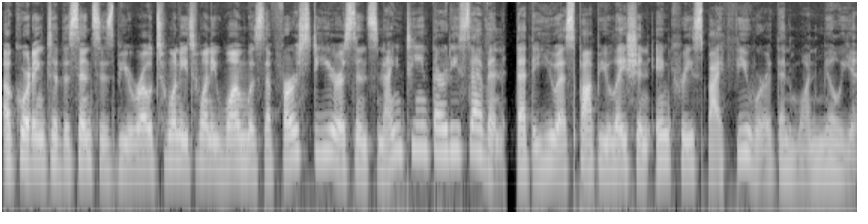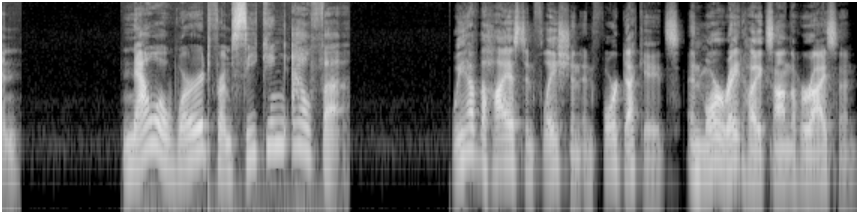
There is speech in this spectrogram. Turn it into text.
According to the Census Bureau, 2021 was the first year since 1937 that the U.S. population increased by fewer than 1 million. Now, a word from Seeking Alpha. We have the highest inflation in four decades and more rate hikes on the horizon.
